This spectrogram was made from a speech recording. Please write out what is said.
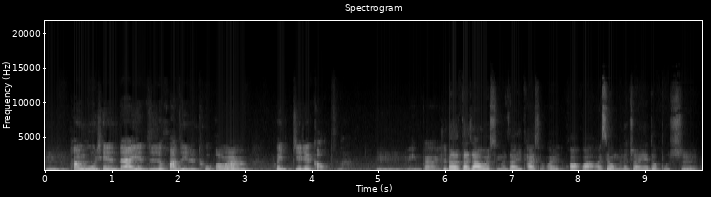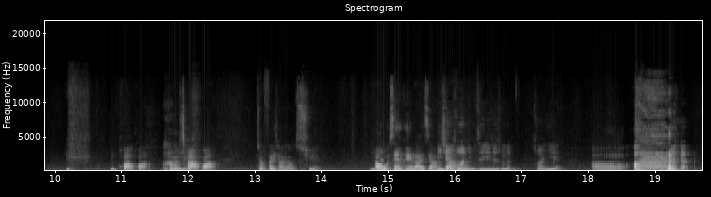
嗯他们目前大家也只是画自己的图，偶尔会接接稿子吧。嗯，明白。那大家为什么在一开始会画画？而且我们的专业都不是画画 或者插画，就非常有趣啊！我现在可以来讲一下。你先说你自己是什么专业？呃，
